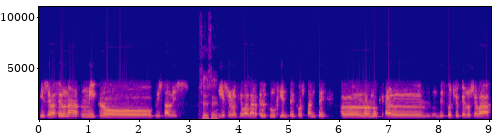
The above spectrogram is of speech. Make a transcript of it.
y se va a hacer una microcristales. Sí, sí. Y eso es lo que va a dar el crujiente constante al horno, al bizcocho que no se va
